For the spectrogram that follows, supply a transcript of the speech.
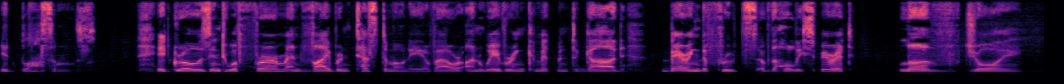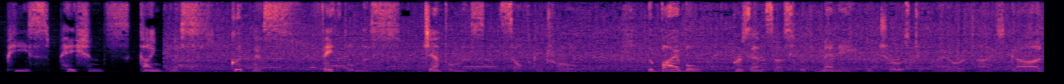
it blossoms. It grows into a firm and vibrant testimony of our unwavering commitment to God, bearing the fruits of the Holy Spirit, love, joy, peace, patience, kindness, goodness, faithfulness, gentleness, and self-control. The Bible presents us with many who chose to prioritize God,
